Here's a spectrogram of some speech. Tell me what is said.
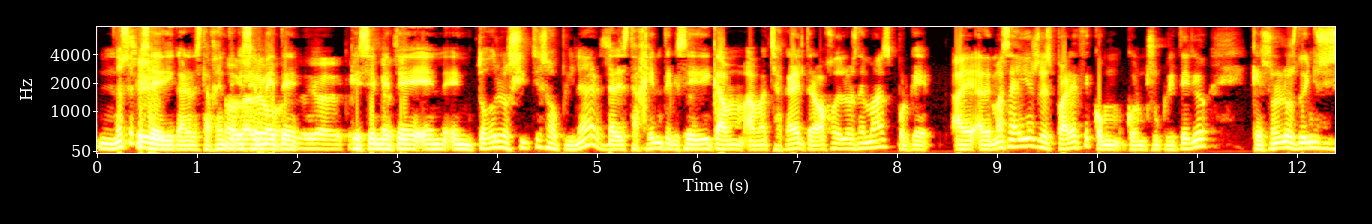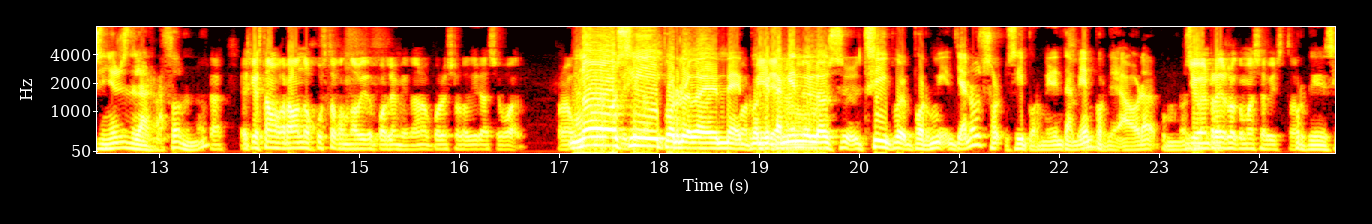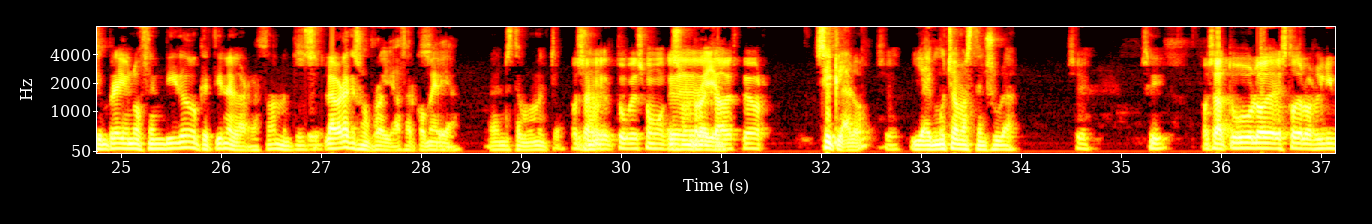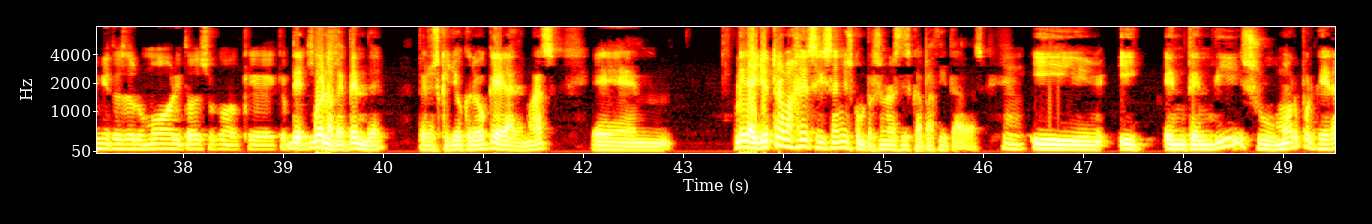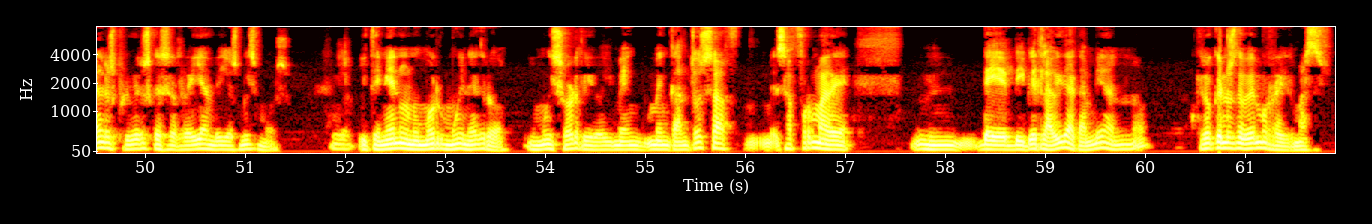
No sé qué Sí. se dedican a esta gente que se mete que se mete en, en todos los sitios a opinar. De esta gente que se dedica a machacar el trabajo de los demás, porque además a ellos les parece, con, con su criterio, que son los dueños y señores de la razón, ¿no? Claro. Es que estamos grabando justo cuando ha habido polémica, ¿no? Por eso lo dirás igual. No, sí, por, eh, Por porque Miren, también ¿no? los, sí, por, por mí, ya no, sí, por miren también, porque ahora, como no sé, Yo en redes lo que más he visto. porque siempre hay un ofendido que tiene la razón, entonces, Sí. la verdad que es un rollo hacer comedia en este momento. O sea, ¿no? que tú ves como que Es un rollo. cada vez peor. sí, claro, Sí, y hay mucha más censura, sí. sí. O sea, tú lo de esto de los límites del humor y todo eso, que, bueno, depende, pero es que yo creo que además, eh, mira, yo trabajé seis años con personas discapacitadas Mm, y, y entendí su humor porque eran los primeros que se reían de ellos mismos y tenían un humor muy negro y muy sórdido y me, me encantó esa, esa forma de, mm, de vivir la vida también, ¿no? Creo que nos debemos reír más.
